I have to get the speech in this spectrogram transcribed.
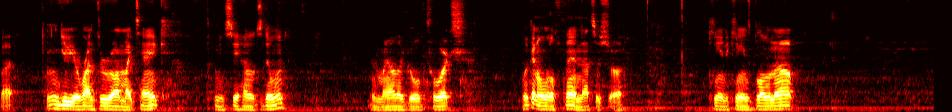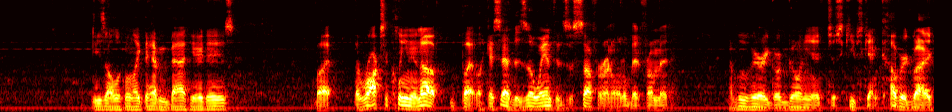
But I'm to give you a run through on my tank. You can see how it's doing. And my other gold torch. Looking a little thin, that's for sure. Candy cane's blown up. These all looking like they're having bad hair days. But the rocks are cleaning up, but like I said, the zoanthids are suffering a little bit from it. My blueberry gorgonia just keeps getting covered by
